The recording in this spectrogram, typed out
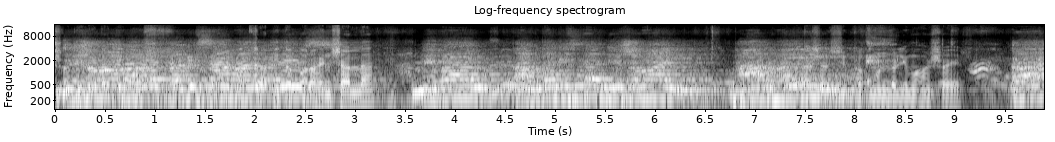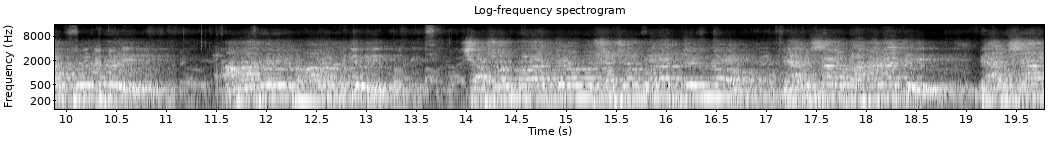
স্বাধীনতা দিবস উদযাপিত করা হয় ইনশাল্লাহ মাদ্রাসার শিক্ষক মণ্ডলী মহাশয়ের ভারতকে কমিটিবৃন্দ শাসন করার জন্য শাসন করার জন্য ব্যবসার বাহানাতে, ব্যবসার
